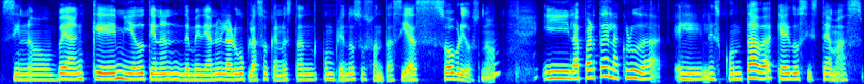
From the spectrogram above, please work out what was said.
sino vean qué miedo tienen de mediano y largo plazo que no están cumpliendo sus fantasías sobrios, ¿no? Y la parte de la cruda, eh, les contaba que hay dos sistemas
